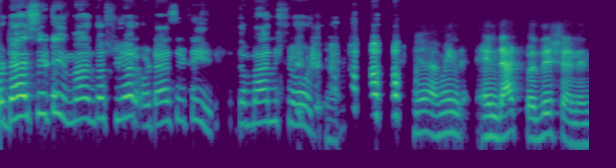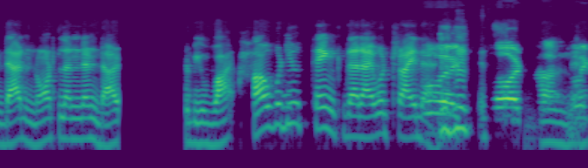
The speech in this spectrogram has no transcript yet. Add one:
audacity, man, the sheer audacity the man showed. Yeah, I mean, in that position, in that North London derby, Why? How would you think that I would try that? Oh God, oh oh God.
